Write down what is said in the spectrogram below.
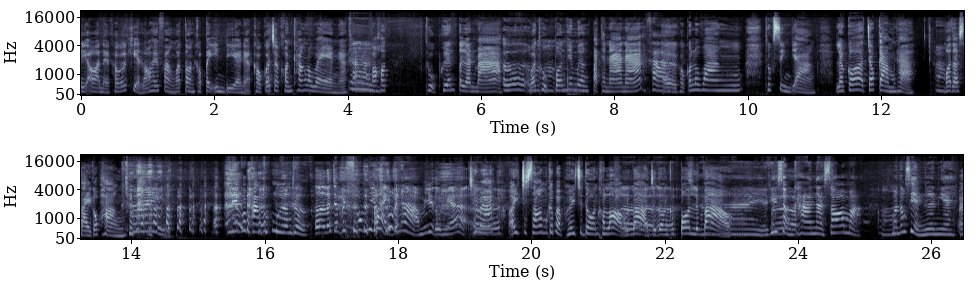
ลีออนเนี่ยเขาก็เขียนเล่าให้ฟังว่าตอนเขาไปอินเดียเนี่ยเขาก็จะค่อนข้างระแวงนะค่ะเพราะเขาถูกเพื่อนเตือนมาเออว่าถูกปล้นที่เมืองปัตนานะค่ะเออเขาก็ระวังทุกสิ่งอย่าง แล้วก็เจ้ากรรมค่ะอ่ามมอเตอร์ไซค์ก็พังใช่ เรียกว่าพังทุกเมืองเถอะเออแล้วจะไปซ่อมที่ไหนปัญหามันอยู่ตรงเนี้ยใช่ไหมเออเอ้ยจะซ่อมก็แบบเฮ้ยจะโดนเขาหลอกหรือเปล่าเออจะโดนเขาปล้นหรือเปล่า ใช่ที่สำคัญน่ะซ่อมอะ มันต้องเสียเงินไงเอ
